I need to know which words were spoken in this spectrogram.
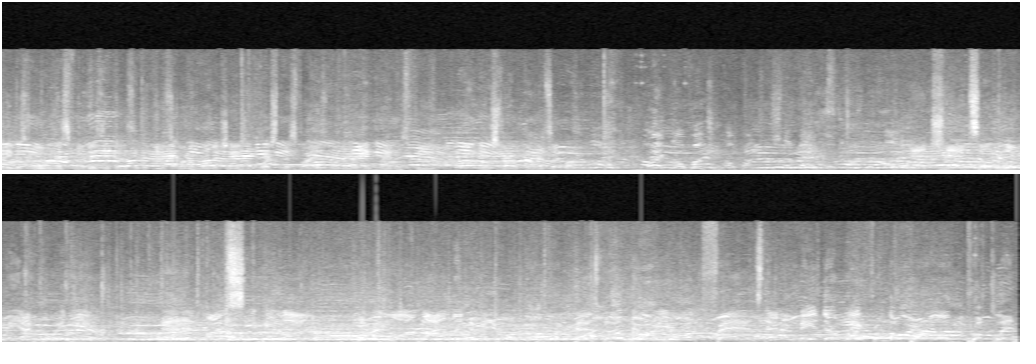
but he was moving his feet as he does it. If he's going to want to change the course of this fight, he's going to have to plant his feet and start throwing some bombs. No punching, no punching. And Chancel Louis echoing here at NYCB Live here in Long Island, New York, as the New York fans that have made their way from the borough of Brooklyn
